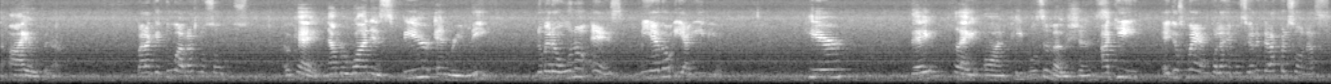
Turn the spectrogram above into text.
an eye opener. para que tú abras los ojos. Okay, number one is fear and relief. Número uno es miedo y alivio. Here, they play on people's emotions, Aquí ellos juegan con las emociones de las personas,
